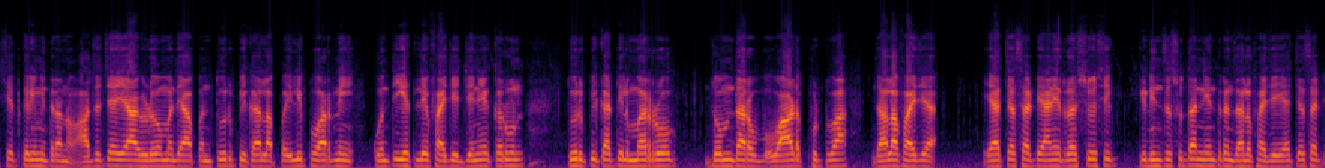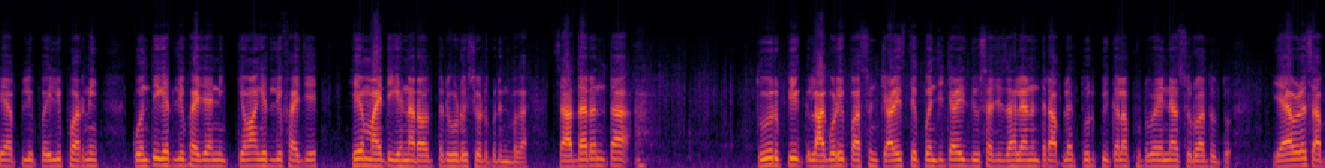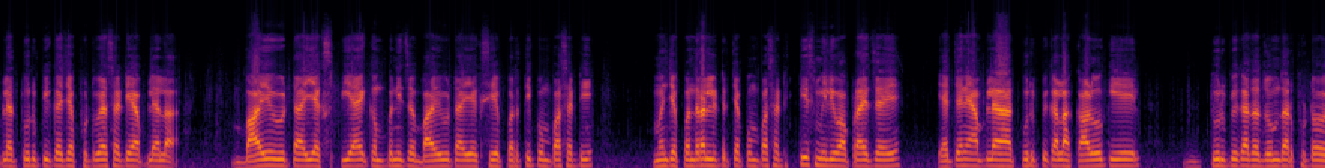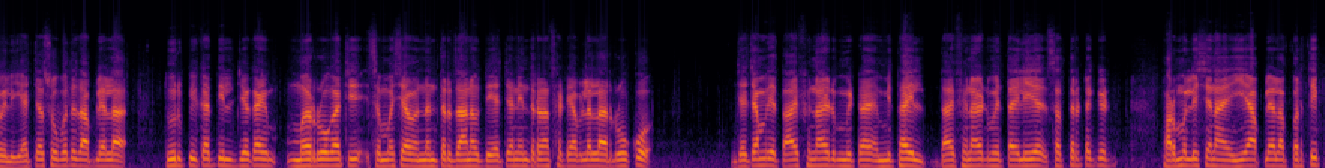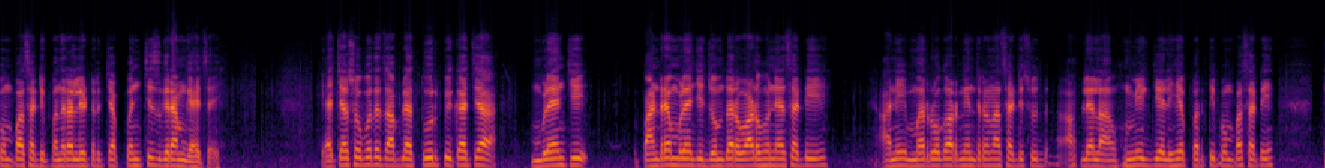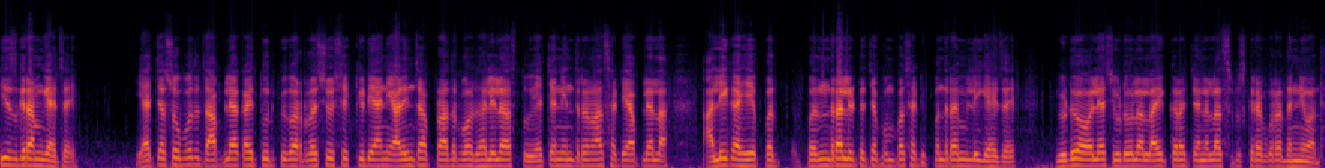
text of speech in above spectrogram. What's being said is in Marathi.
शेतकरी मित्रांनो आजच्या या व्हिडिओमध्ये आपण तूर पिकाला पहिली फवारणी कोणती घेतली पाहिजे? जेणेकरून तूर पिकातील मर रोग जोमदार वाढ फुटवा झाला पाहिजे. याच्यासाठी आणि रसशोषिक किडींचं सुद्धा नियंत्रण झालं पाहिजे. याच्यासाठी आपली पहिली फवारणी कोणती घेतली पाहिजे आणि केव्हा घेतली पाहिजे हे माहिती घेणार आहोत. तर व्हिडिओ शेवटपर्यंत बघा. साधारणतः तूर पीक लागवडीपासून चाळीस ते पंचेचाळीस दिवसाचे झाल्यानंतर आपल्या तूर पिकाला फुटवा येण्यास सुरुवात होतो. यावेळेस आपल्या तूर पिकाच्या फुटव्यासाठी आपल्याला बायोविटा एक्स पी आय कंपनीचं बायोविटा एक्स हे प्रतिपंपासाठी म्हणजे पंधरा लिटरच्या पंपासाठी तीस मिली वापरायचं आहे. याच्याने आपल्या तूर पिकाला काळोखी येईल तूर पिकाचा जोमदार फुटवा होईल. याच्यासोबतच आपल्याला तूर पिकातील जे काही मररोगाची समस्या नंतर जाणवते याच्या नियंत्रणासाठी आपल्याला रोको ज्याच्यामध्ये तायफिनॉइड मिटा मिथाईल तायफिनॉइड मिथाईल हे सत्तर टक्के फॉर्म्युलेशन आहे. हे आपल्याला प्रति पंपासाठी पंधरा लिटरच्या पंचवीस ग्रॅम घ्यायचं आहे. याच्यासोबतच आपल्या तूर पिकाच्या मुळ्यांची पांढऱ्या मुळ्यांची जोमदार वाढ होण्यासाठी आणि मररोगावर नियंत्रणासाठी सुद्धा आपल्याला हुमिक जेल हे प्रतिपंपासाठी तीस ग्राम घ्यायचं आहे. याच्यासोबतच आपल्या काही तुरपिकावर रसशोषक किडे आणि अळींचा प्रादुर्भाव झालेला असतो. याच्या नियंत्रणासाठी आपल्याला आलिका हे प पंधरा लिटरच्या पंपासाठी पंधरा मिली घ्यायचं आहे. व्हिडिओ आवडल्यास व्हिडिओला लाईक करा चॅनलला सबस्क्राईब करा. धन्यवाद.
